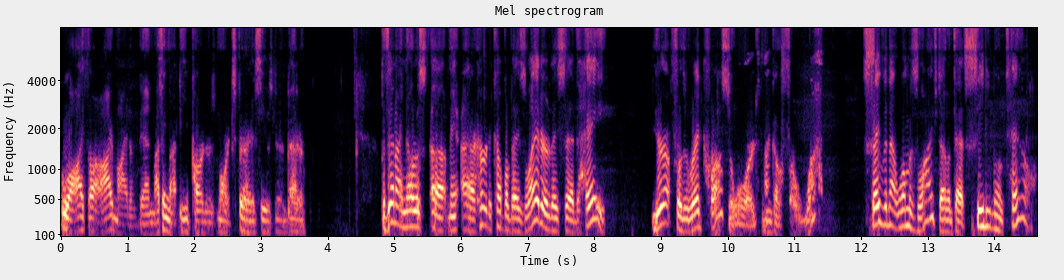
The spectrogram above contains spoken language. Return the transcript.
well, I thought I might have been. I think my D partner is more experienced. He was doing better. But then I noticed, uh, I, mean, I heard a couple days later, they said, hey, you're up for the Red Cross Award. And I go, for what? Saving that woman's life down at that seedy motel.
